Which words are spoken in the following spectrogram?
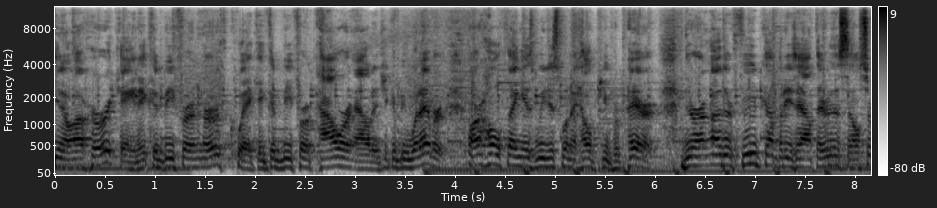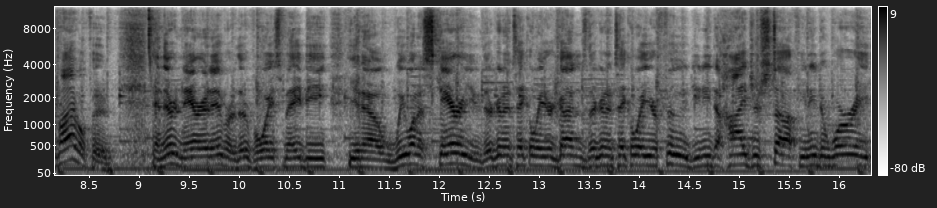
you know a hurricane. It could be for an earthquake. It could be for a power outage. It could be whatever. Our whole thing is we just want to help you prepare. There are other food companies out there that sell survival food. And their narrative or their voice may be you know we want to scare you. They're going to take away your guns. They're going to take away your food. You need to hide your stuff. You need to worry.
